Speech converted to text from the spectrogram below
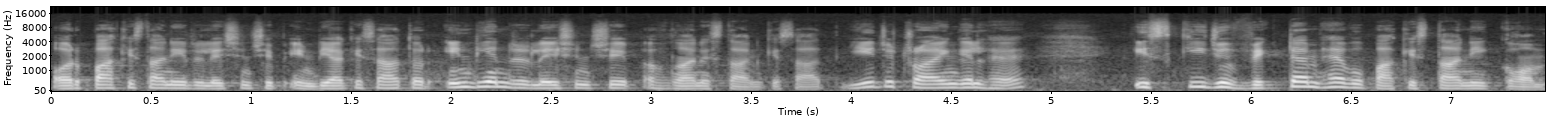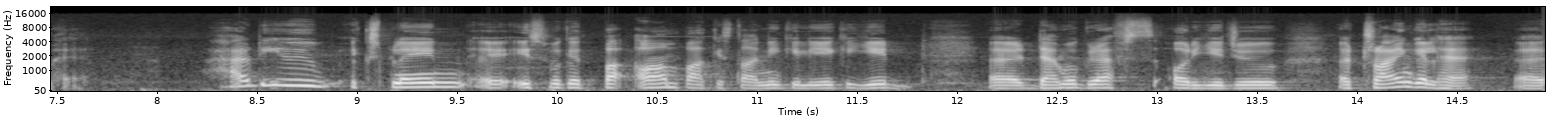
اور پاکستانی ریلیشن شپ انڈیا کے ساتھ اور انڈین ریلیشن شپ افغانستان کے ساتھ، یہ جو ٹرائنگل ہے، اس کی جو وکٹم ہے وہ پاکستانی قوم ہے۔ ہاؤ ڈو یو ایکسپلین اس وقت عام پاکستانی کے لیے کہ یہ uh, ڈیموگرافس اور یہ جو uh, ٹرائنگل ہے uh,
